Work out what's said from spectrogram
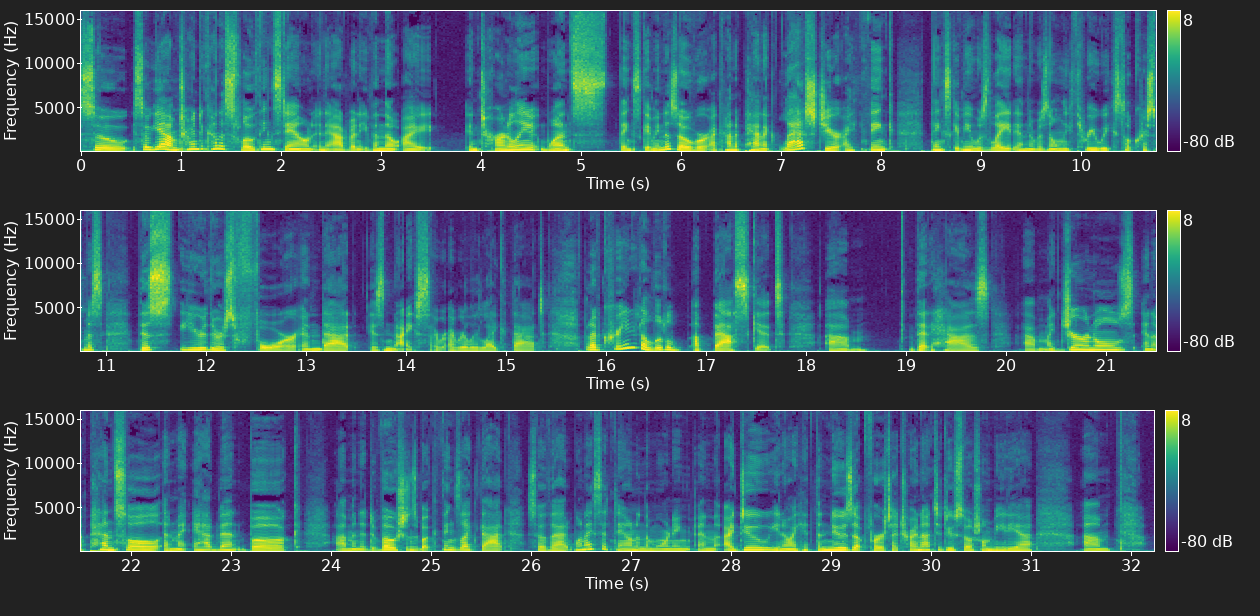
so so yeah, I'm trying to kind of slow things down in Advent, even though I internally once Thanksgiving is over, I kind of panic. Last year, I think Thanksgiving was late and there was only three weeks till Christmas. This year, there's four, and that is nice. I, I really like that. But I've created a little a basket um, that has um, my journals and a pencil and my Advent book um, and a devotions book, things like that, so that when I sit down in the morning and I do, you know, I hit the news up first. I try not to do social media, um,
